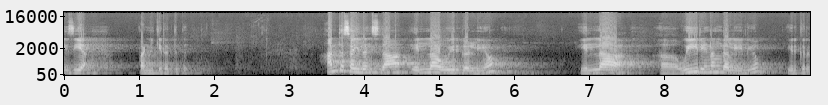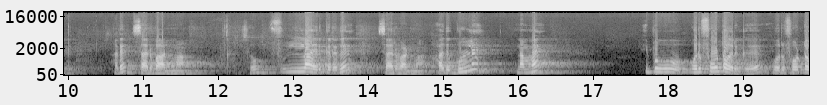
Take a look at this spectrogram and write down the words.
ஈஸியாக பண்ணிக்கிறதுக்கு. அந்த சைலன்ஸ் தான் எல்லா உயிர்கள்லேயும் எல்லா உயிரினங்களிலையும் இருக்கிறது. அது சர்வான்மா. ஸோ ஃபுல்லாக இருக்கிறது சர்வான்மா. அதுக்குள்ளே நம்ம இப்போ ஒரு ஃபோட்டோ இருக்குது ஒரு ஃபோட்டோ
